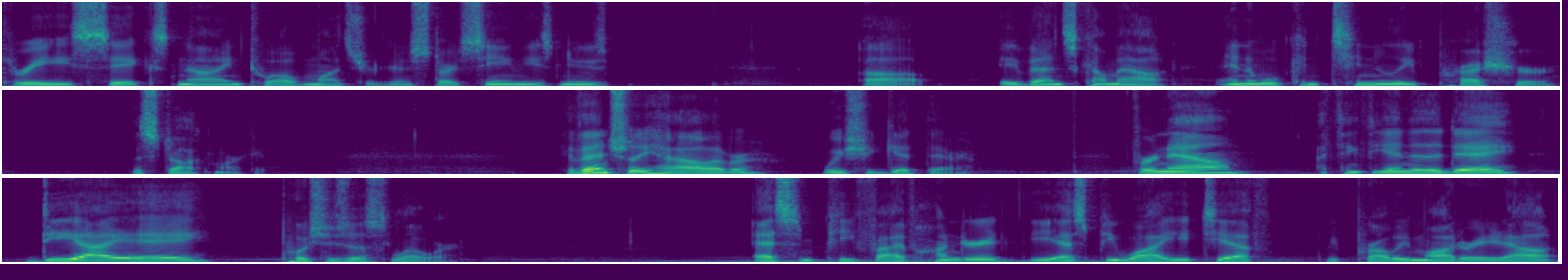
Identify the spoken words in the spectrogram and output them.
three, six, nine, 12 months. You're going to start seeing these news uh, events come out, and it will continually pressure the stock market. Eventually, however, we should get there. For now, I think the end of the day, DIA pushes us lower. S&P 500, the SPY ETF, we probably moderate out.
